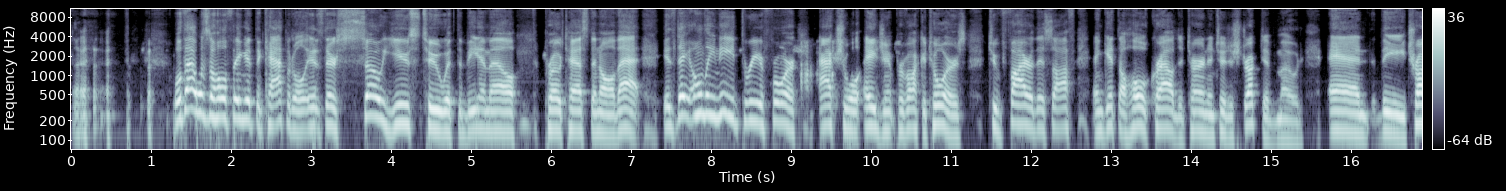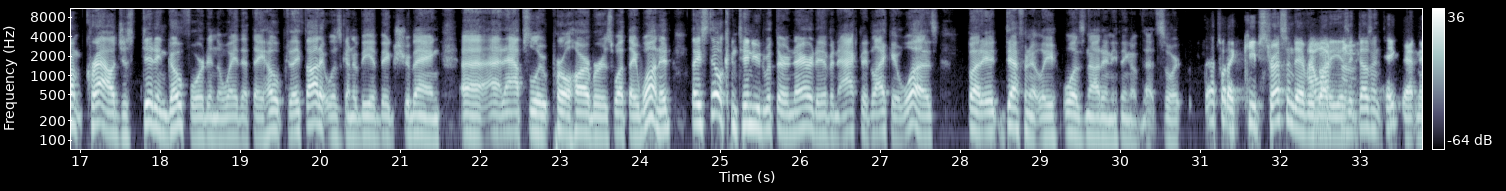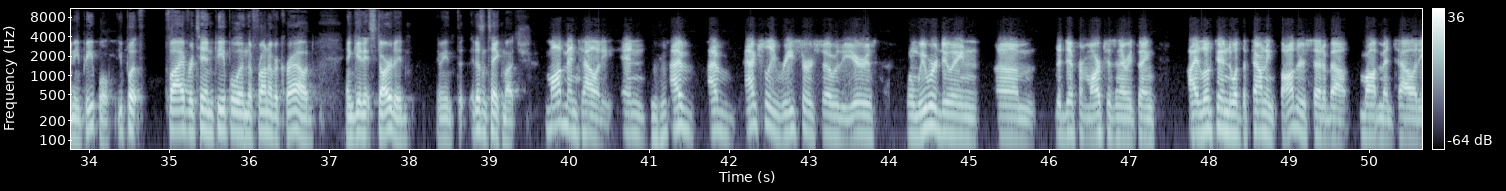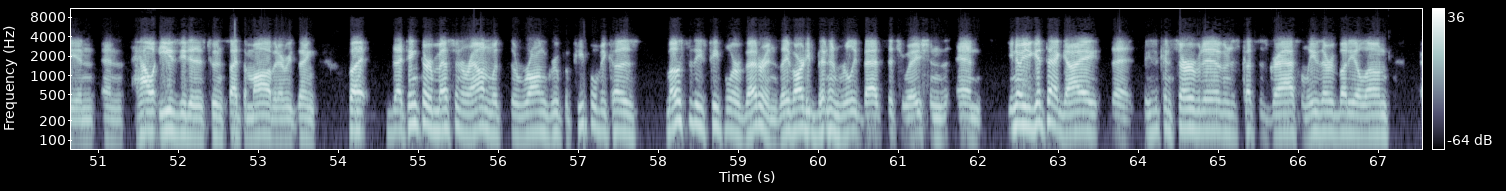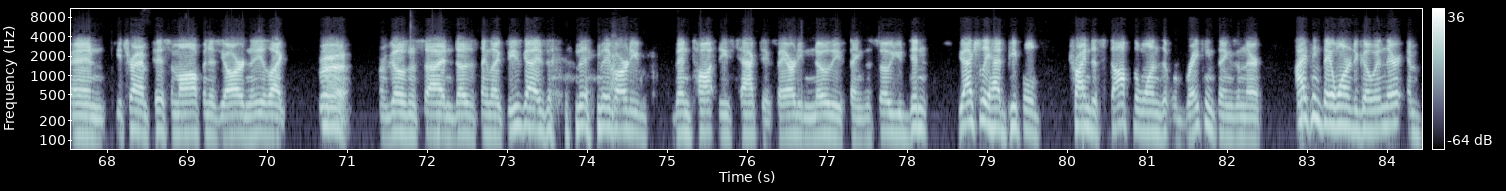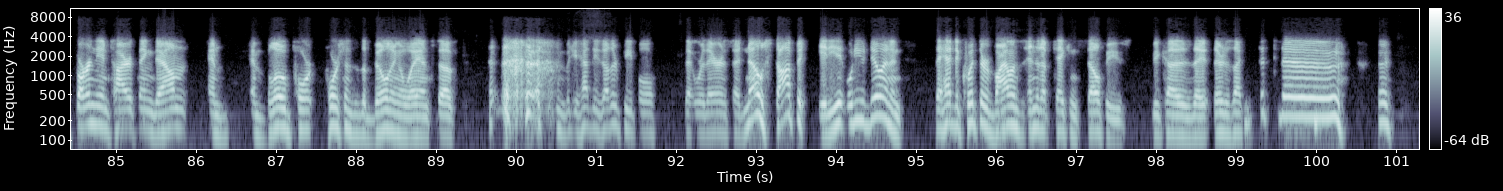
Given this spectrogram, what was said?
well, that was the whole thing at the Capitol. Is they're so used to with the BML protest and all that is they only need three or four actual agent provocateurs to fire this off and get the whole crowd to turn into destructive mode. And the Trump crowd just didn't go for it in the way that they hoped. They thought it was going to be a big shebang, uh, an absolute Pearl Harbor is what they wanted. They still continued with their narrative and acted like it was but it definitely was not anything of that sort. That's what I keep stressing to everybody is it doesn't take that many people. You put five or ten people in the front of a crowd and get it started. I mean, it doesn't take much. Mob mentality, and mm-hmm. I've I've actually researched over the years when we were doing um, the different marches and everything. I looked into what the founding fathers said about mob mentality and and how easy it is to incite the mob and everything. But I think they're messing around with the wrong group of people because most of these people are veterans. They've already been in really bad situations. And, you know, you get that guy that he's a conservative and just cuts his grass and leaves everybody alone. And you try and piss him off in his yard and he's like, or goes inside and does his thing. Like these guys, they've already been taught these tactics. They already know these things. And so you didn't, you actually had people trying to stop the ones that were breaking things in there. I think they wanted to go in there and burn the entire thing down and and blow por- portions of the building away and stuff. but you had these other people that were there and said, "No, stop it, idiot! What are you doing?" And they had to quit their violence. Ended up taking selfies because they they're just like,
